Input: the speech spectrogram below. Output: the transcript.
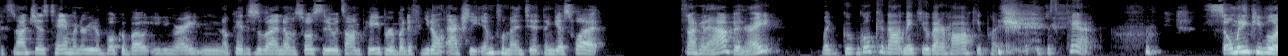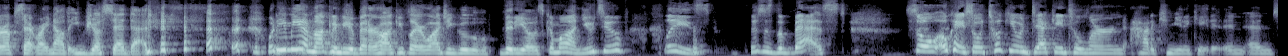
It's not just, hey, I'm going to read a book about eating right. And okay, this is what I know I'm supposed to do. It's on paper. But if you don't actually implement it, then guess what? It's not going to happen. Right. Like Google cannot make you a better hockey player. Like, it just can't. so many people are upset right now that you just said that. What do you mean I'm not going to be a better hockey player watching Google videos? Come on, YouTube, please. this is the best. So okay, so it took you a decade to learn how to communicate it, and and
